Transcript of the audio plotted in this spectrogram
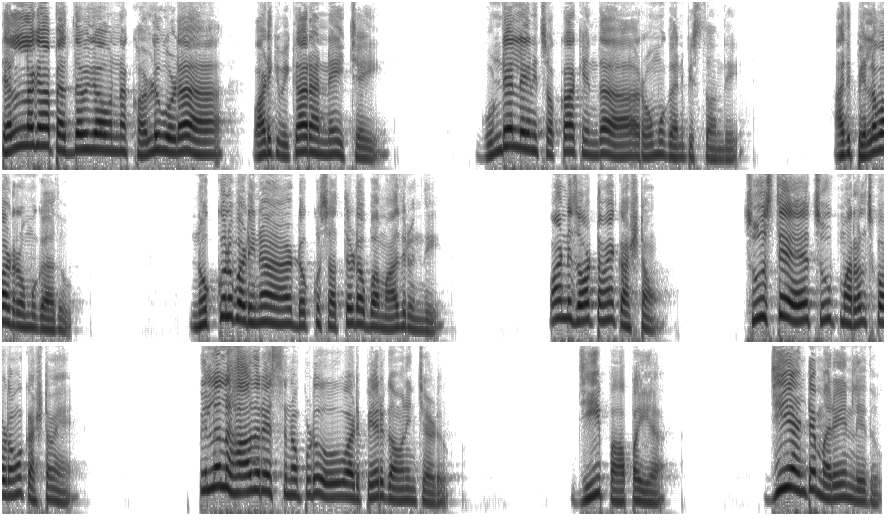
తెల్లగా పెద్దవిగా ఉన్న కళ్ళు కూడా వాడికి వికారాన్నే ఇచ్చాయి. గుండె లేని చొక్కా కింద రొమ్ము కనిపిస్తోంది. అది పిల్లవాడు రొమ్ము కాదు. నొక్కులు పడిన డొక్కు సత్తు డబ్బా మాదిరి ఉంది వాణ్ణి చూడటమే కష్టం. చూస్తే చూపు మరల్చుకోవడం కష్టమే. పిల్లలు హాజరేస్తున్నప్పుడు వాడి పేరు గమనించాడు. జీ పాపయ్య. జీ అంటే మరేం లేదు.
